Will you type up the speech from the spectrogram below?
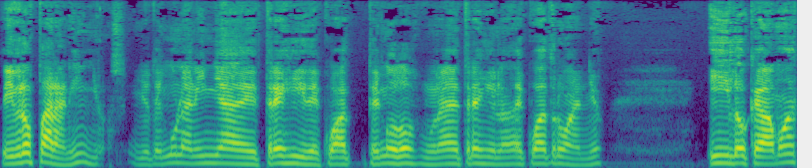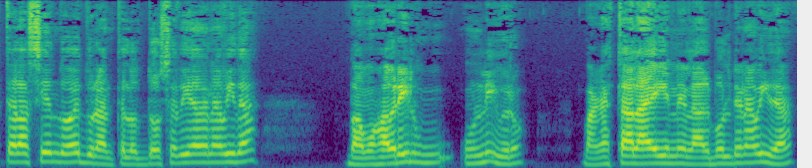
libros para niños. Yo tengo una niña de tres y de cuatro, tengo dos, una de tres y una de cuatro años. Y lo que vamos a estar haciendo es, durante los 12 días de Navidad, vamos a abrir un, un libro, van a estar ahí en el árbol de Navidad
